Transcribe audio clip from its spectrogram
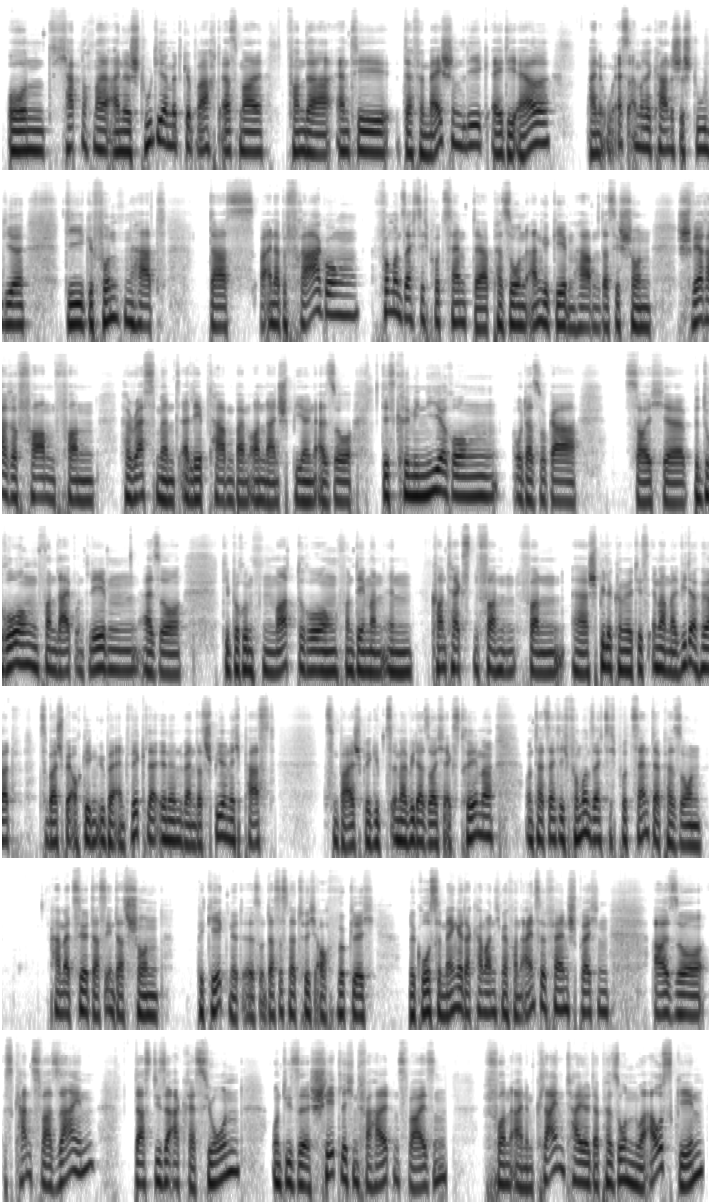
Und ich habe noch mal eine Studie mitgebracht, erstmal von der Anti-Defamation League, ADL, eine US-amerikanische Studie, die gefunden hat, dass bei einer Befragung 65 Prozent der Personen angegeben haben, dass sie schon schwerere Formen von Harassment erlebt haben beim Online-Spielen, also Diskriminierung oder sogar solche Bedrohungen von Leib und Leben, also die berühmten Morddrohungen, von denen man in Kontexten von, von äh, Spiele-Communities immer mal wieder hört, zum Beispiel auch gegenüber EntwicklerInnen, wenn das Spiel nicht passt. Zum Beispiel gibt's immer wieder solche Extreme und tatsächlich 65 Prozent der Personen haben erzählt, dass ihnen das schon begegnet ist. Und das ist natürlich auch wirklich eine große Menge, da kann man nicht mehr von Einzelfällen sprechen. Also es kann zwar sein, dass diese Aggression und diese schädlichen Verhaltensweisen von einem kleinen Teil der Personen nur ausgehen,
